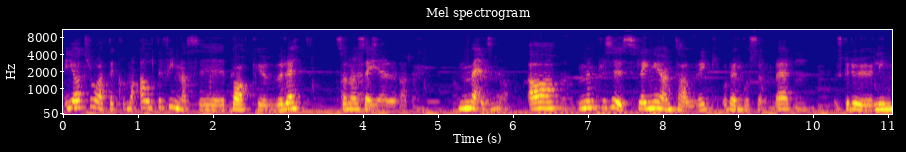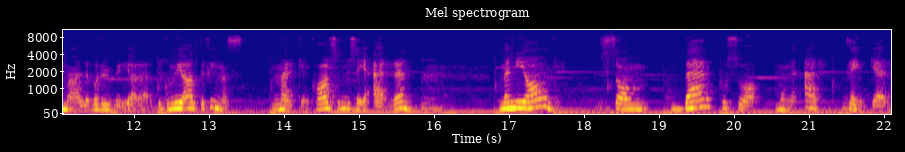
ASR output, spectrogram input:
jag tror att det kommer alltid finnas i bakhuvudet. Som de Arren. säger. Men, ja, Mm. men precis. Slänger jag en tallrik och den går sönder. Mm. Då ska du limma eller vad du vill göra. Det kommer ju alltid finnas märken kvar som du säger, ärren. Mm. Men jag som bär på så många ärr tänker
